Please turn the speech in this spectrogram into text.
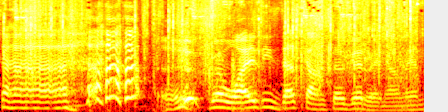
Bro, why is these death counts so good right now, man?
